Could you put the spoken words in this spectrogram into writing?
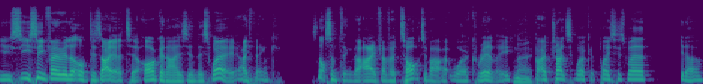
you see, you see very little desire to organise in this way. I think it's not something that I've ever talked about at work, really. no. But I've tried to work at places where you know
